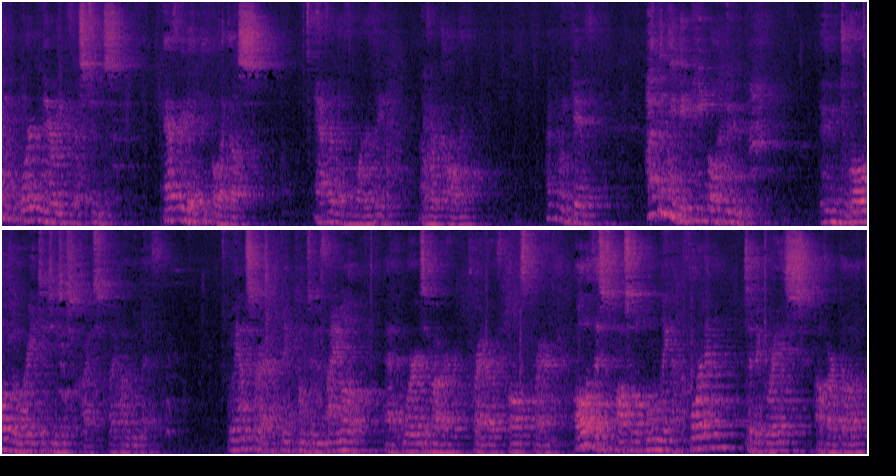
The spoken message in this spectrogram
can ordinary Christians, everyday people like us, ever live worthy of our calling? How can we give? How can we be people who, who draw glory to Jesus Christ by how we live? The answer, I think, comes in the final uh, words of our prayer, of Paul's prayer. All of this is possible only according to the grace of our God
